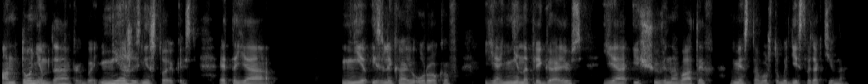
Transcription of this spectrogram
антоним, да, как бы не жизнестойкость – это я не извлекаю уроков, я не напрягаюсь, я ищу виноватых вместо того, чтобы действовать активно.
